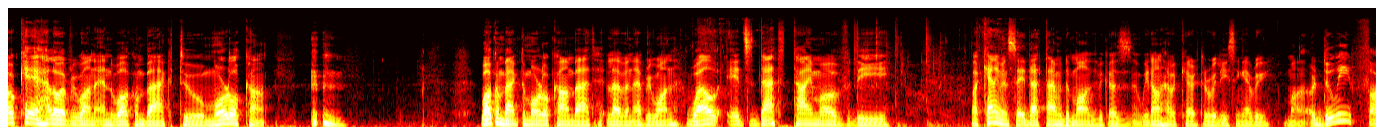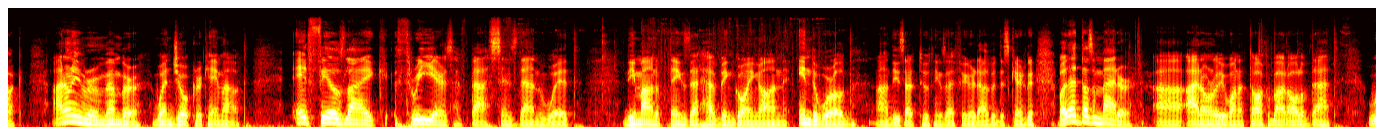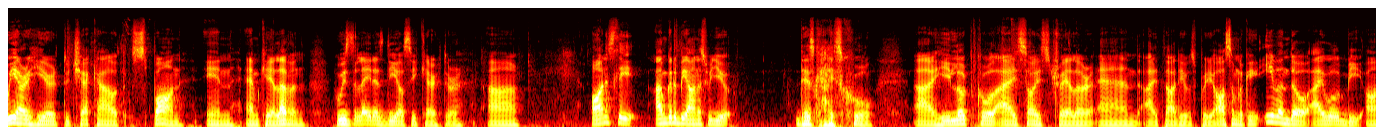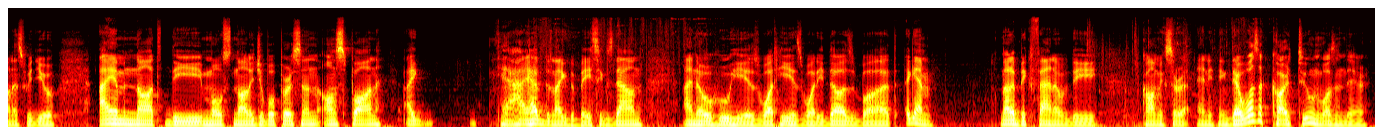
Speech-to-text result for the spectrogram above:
Okay, hello everyone and welcome back to Mortal Com Welcome back to Mortal Kombat 11 everyone. Well, it's that time of the I can't even say that time of the month because we don't have a character releasing every month. Or do we? Fuck. I don't even remember when Joker came out. It feels like 3 years have passed since then with the amount of things that have been going on in the world uh, these are two things I figured out with this character, but that doesn't matter. Uh, I don't really want to talk about all of that. We are here to check out Spawn in MK11, who is the latest DLC character. Uh, honestly, I'm gonna be honest with you, this guy's cool. Uh, he looked cool. I saw his trailer and I thought he was pretty awesome looking, even though I will be honest with you, I am not the most knowledgeable person on Spawn. I yeah, I have the, like the basics down. I know who he is, what he is, what he does, but again, not a big fan of the comics or anything. There was a cartoon, wasn't there?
